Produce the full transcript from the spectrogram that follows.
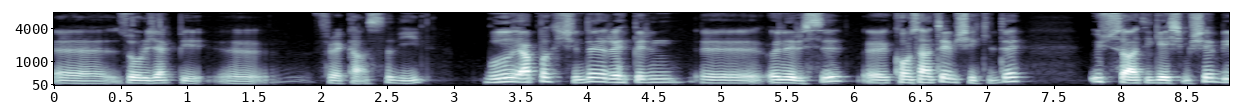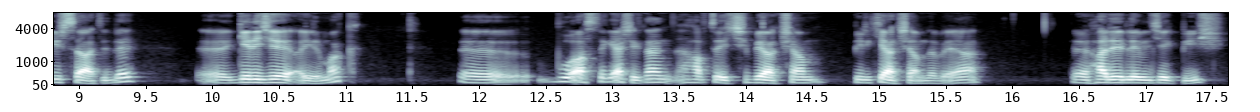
e, zorlayacak bir e, frekansta değil. Bunu yapmak için de rehberin e, önerisi e, konsantre bir şekilde 3 saati geçmişe 1 saati de e, geleceğe ayırmak. E, bu aslında gerçekten hafta içi bir akşam, bir iki akşamda veya e, halledilebilecek bir iş.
